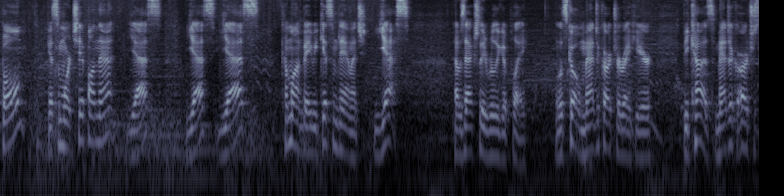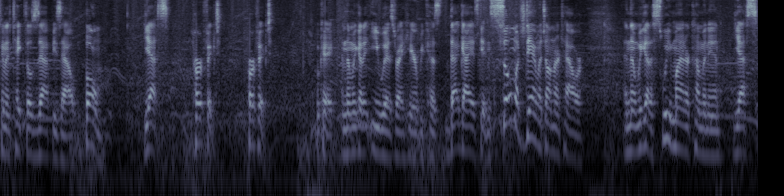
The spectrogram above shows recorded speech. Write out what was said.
Boom. Get some more chip on that. Yes. Yes. Yes. Come on, baby. Get some damage. Yes. That was actually a really good play. Let's go Magic Archer right here because Magic Archer is going to take those zappies out. Boom. Yes. Perfect. Perfect. Okay, and then we got an E-Wiz right here because that guy is getting so much damage on our tower. And then we got a Sweet Miner coming in. Yes.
